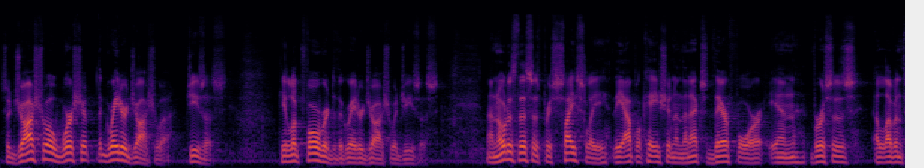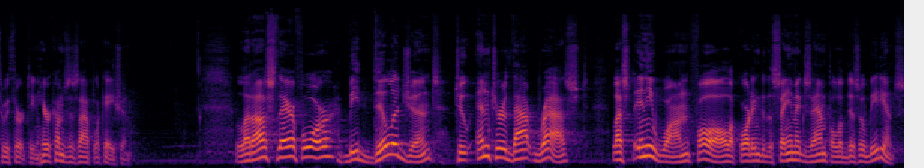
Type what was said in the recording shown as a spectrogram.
So Joshua worshiped the greater Joshua, Jesus. He looked forward to the greater Joshua, Jesus. Now, notice this is precisely the application in the next therefore in verses 11 through 13. Here comes his application. Let us therefore be diligent to enter that rest lest anyone fall according to the same example of disobedience.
